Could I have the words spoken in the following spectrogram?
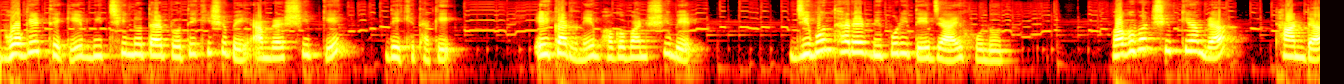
ভোগের থেকে বিচ্ছিন্নতার প্রতীক হিসেবে আমরা শিবকে দেখে থাকি। এই কারণে ভগবান শিবের জীবনধারার বিপরীতে যায় হলুদ। ভগবান শিবকে আমরা ঠান্ডা,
